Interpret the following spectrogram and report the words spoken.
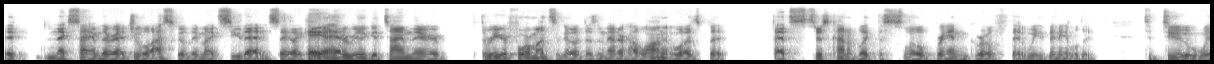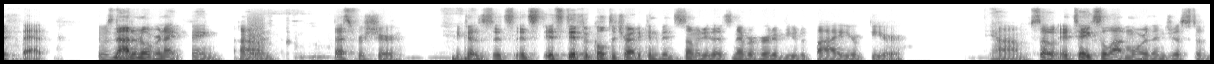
It next time they're at Jewel Osco, they might see that and say like, "Hey, I had a really good time there three or four months ago. It doesn't matter how long it was, but that's just kind of like the slow brand growth that we've been able to to do with that. It was not an overnight thing, um, that's for sure, because it's it's it's difficult to try to convince somebody that's never heard of you to buy your beer. Yeah. Um, so it takes a lot more than just a,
